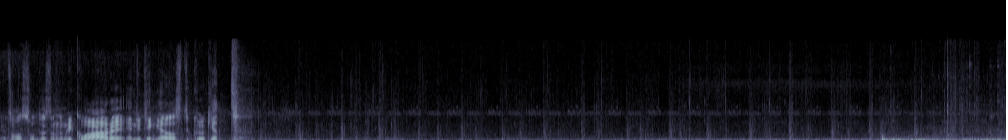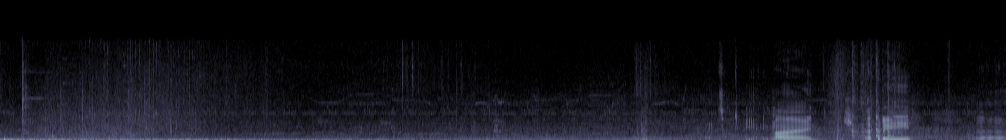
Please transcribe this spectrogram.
It also doesn't require anything else to cook it. Don't seem to be any mine. Battery. Uh,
